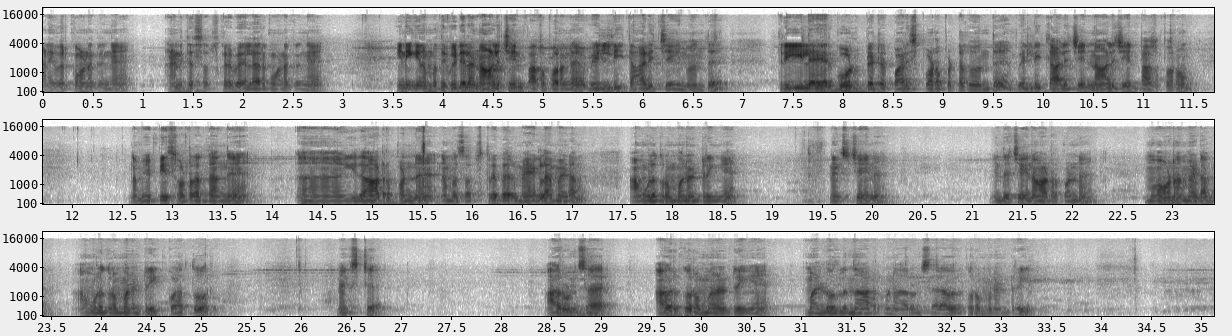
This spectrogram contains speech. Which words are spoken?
அனைவருக்கும் வணக்கங்க. அனைத்து சப்ஸ்கிரைபர் எல்லாருக்கும் வணக்கங்க. இன்றைக்கி நம்ம இந்த வீடியோவில் நாலு செயின் பார்க்க போகிறோங்க வெள்ளி தாலி செயின் வந்து three layer gold plated polish போடப்பட்டது வந்து வெள்ளி தாலி செயின் நாலு செயின் பார்க்க போகிறோம் நம்ம எப்பயும் சொல்கிறது தாங்க இதை ஆர்டர் பண்ண நம்ம சப்ஸ்கிரைபர் மேகலா மேடம் அவங்களுக்கு ரொம்ப நன்றிங்க. நெக்ஸ்ட் செயின் இந்த செயினை ஆர்டர் பண்ண மோகனா மேடம் அவங்களுக்கு ரொம்ப நன்றி. குளத்தூர். நெக்ஸ்ட்டு அருண் சார் அவருக்கும் ரொம்ப நன்றிங்க. மல்லூர்லேருந்து ஆர்டர் பண்ண அருண் சார் அவருக்கும் ரொம்ப நன்றி.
